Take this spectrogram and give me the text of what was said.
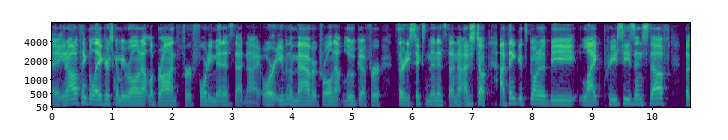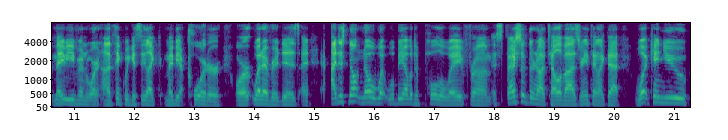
uh, you know, I don't think the Lakers going to be rolling out LeBron for 40 minutes that night, or even the Mavericks rolling out Luka for 36 minutes that night. I just don't. I think it's going to be like preseason stuff, but maybe even worse. I think we could see like maybe a quarter or whatever it is. And I just don't know what we'll be able to pull away from, especially if they're not televised or anything like that. What can you?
